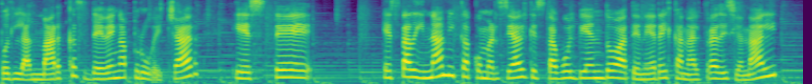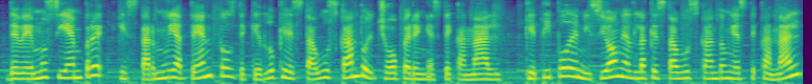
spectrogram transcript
pues las marcas deben aprovechar este, esta dinámica comercial que está volviendo a tener el canal tradicional. Debemos siempre estar muy atentos de qué es lo que está buscando el chopper en este canal, qué tipo de misión es la que está buscando en este canal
